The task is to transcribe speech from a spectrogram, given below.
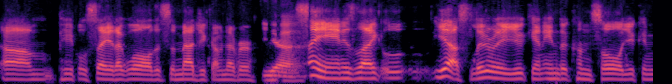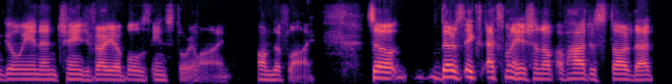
um, people say like, well, this is a magic I've never yeah. seen. Is like, yes, literally, you can in the console, you can go in and change variables in Storyline on the fly. So there's ex- explanation of, of how to start that.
